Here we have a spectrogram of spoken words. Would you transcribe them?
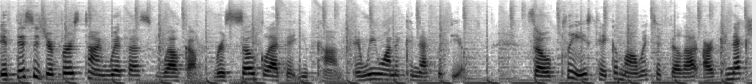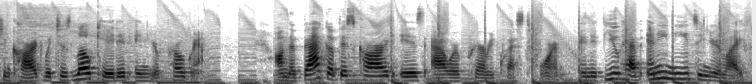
If this is your first time with us, welcome. We're so glad that you've come, and we want to connect with you. So please take a moment to fill out our connection card, which is located in your program. On the back of this card is our prayer request form. And if you have any needs in your life,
